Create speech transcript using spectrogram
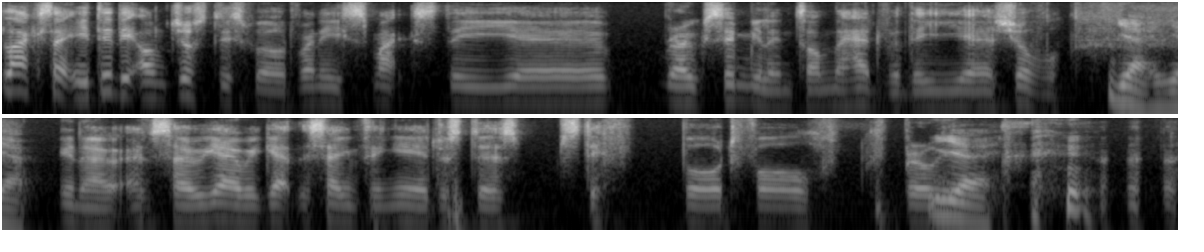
like I say, he did it on Justice World when he smacks the uh, rogue simulant on the head with the uh, shovel. yeah, yeah, You know, and so yeah, we get the same thing here, just a stiff board fall. Brilliant. yeah.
